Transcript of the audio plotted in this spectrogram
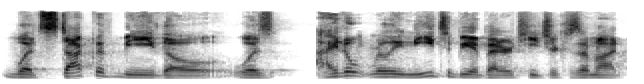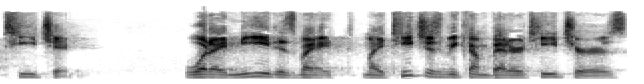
what stuck with me though was I don't really need to be a better teacher because I'm not teaching. What I need is my my teachers become better teachers.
